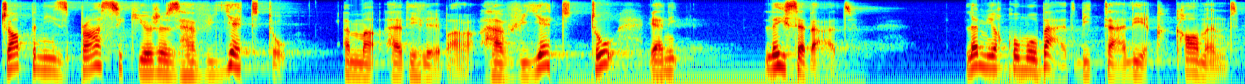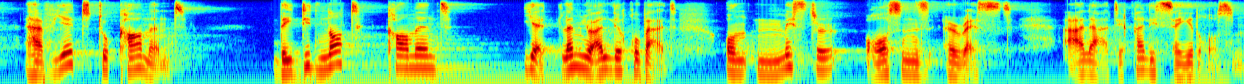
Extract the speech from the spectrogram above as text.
Japanese prosecutors have yet to أما هذه العبارة have yet to يعني ليس بعد لم يقوموا بعد بالتعليق comment have yet to comment they did not comment yet لم يعلقوا بعد on Mr. Ghosn's arrest على اعتقال السيد غوسن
